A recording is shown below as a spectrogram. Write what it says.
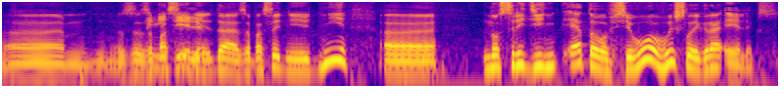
э, за, за последние, да, за последние дни. Э, но среди этого всего вышла игра Эликс.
